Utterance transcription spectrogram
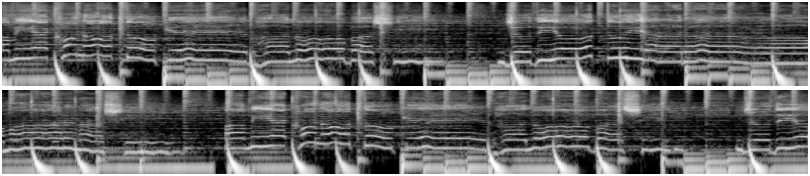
আমি এখনও তোকে ভালোবাসি, যদিও তুই আর আমার নাসি আমি এখনও তোকে ভালোবাসি, যদিও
